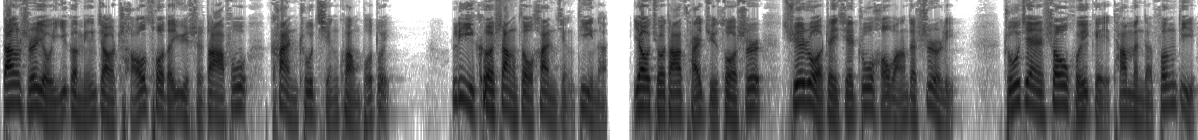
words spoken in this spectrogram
当时有一个名叫晁错的御史大夫看出情况不对，立刻上奏汉景帝呢，要求他采取措施削弱这些诸侯王的势力，逐渐收回给他们的封地，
